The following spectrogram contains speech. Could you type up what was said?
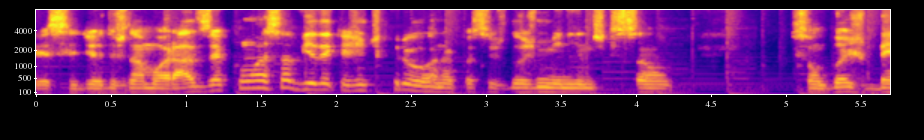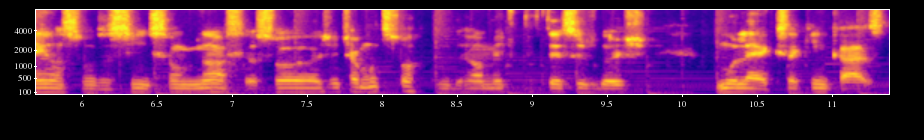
esse Dia dos Namorados é com essa vida que a gente criou, né? Com esses dois meninos que são são duas bênçãos, assim, são, nossa, eu sou, a gente é muito sortudo realmente por ter esses dois moleques aqui em casa.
